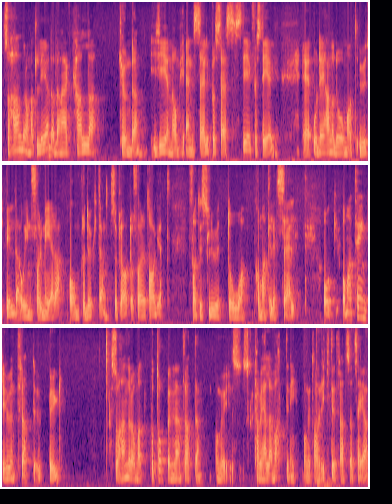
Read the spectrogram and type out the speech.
Så handlar det om att leda den här kalla kunden genom en säljprocess steg för steg. Eh, och det handlar då om att utbilda och informera om produkten såklart och företaget för att till slut då komma till ett sälj. Och om man tänker hur en tratt är uppbyggd så handlar det om att på toppen i den tratten om vi, kan vi hälla vatten i, om vi tar en riktig tratt så att säga.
